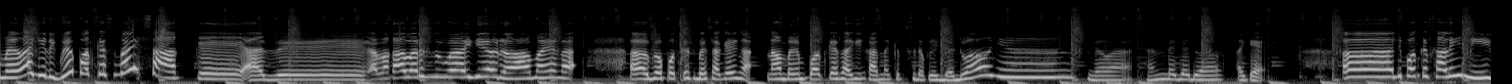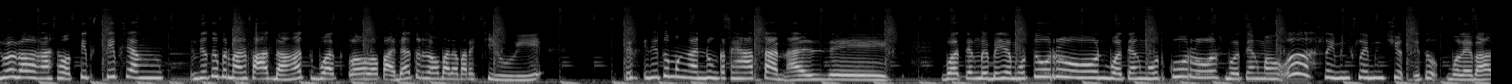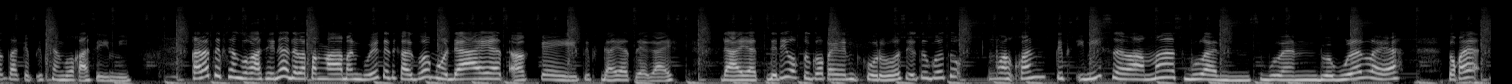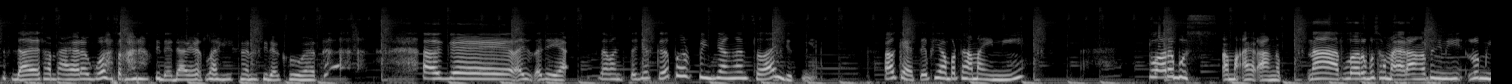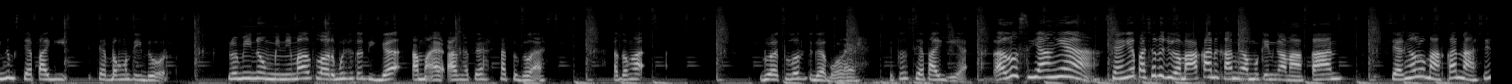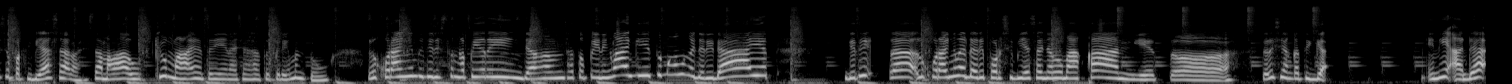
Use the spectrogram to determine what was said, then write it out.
kembali lagi di gue podcast by Sake. Azik Apa kabar semuanya? Udah lama ya gak uh, Gue podcast by Sake gak nambahin podcast lagi Karena kita sudah punya jadwalnya. Gak lah, canda jadwal. Oke. Okay. uh, Di podcast kali ini gue bakal ngasih tips-tips yang Ini tuh bermanfaat banget buat lo, lo pada Terutama pada para ciwi. Tips ini tuh mengandung kesehatan Azik buat yang BB-nya mau turun, buat yang mau kurus, buat yang mau uh slimming slimming shoot itu boleh banget pakai tips yang gue kasih ini. Karena tips yang gue kasih ini adalah pengalaman gue ketika gue mau diet. Oke, okay, tips diet ya guys. Diet. Jadi waktu gue pengen kurus itu gue tuh melakukan tips ini selama sebulan, sebulan dua bulan lah ya. Pokoknya tips diet sampai akhirnya gue sekarang tidak diet lagi karena tidak kuat. Oke, okay, lanjut aja ya. Kita lanjut aja ke perbincangan selanjutnya. Oke, tips yang pertama ini telur rebus sama air anget. Nah, telur rebus sama air anget ini lu minum setiap pagi, setiap bangun tidur. Lu minum minimal telur rebus itu tiga sama air anget ya satu gelas. Atau enggak dua telur juga boleh. Itu setiap pagi ya. Lalu siangnya, siangnya pasti lu juga makan kan, nggak mungkin nggak makan. Siangnya lu makan nasi seperti biasa, nasi sama lauk. Cuma yang tadi nasi satu piring mentung, lu kurangin tuh jadi setengah piring. Jangan satu piring lagi, itu malah nggak jadi diet jadi lah, lu kurangin lah dari porsi biasanya lu makan gitu. Terus yang ketiga ini ada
